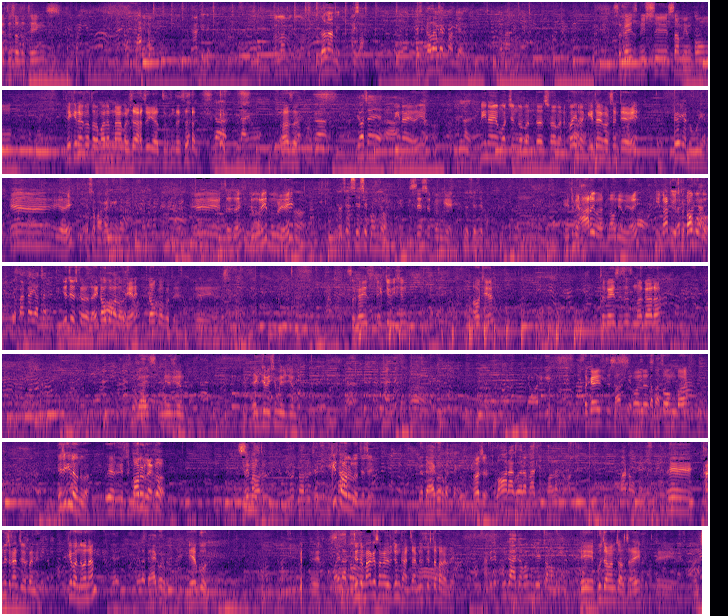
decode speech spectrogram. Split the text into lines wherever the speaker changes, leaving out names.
anyway, these are things. Galame, galame.
So guys, निश्चय साम्यङकोङ देखिरहेको तर मैले पनि नामहरू चाहिँ अझै याद हुँदैछ हजुर यो यो भन्दा छ भने पहिला गीतै गर्छ नि त्यही है ए यो है यसो फर्काइदिउँ ए यस्तो चाहिँ डुङ्ग्री मुङ्ग्री है यो चाहिँ सेसे पङ्गे हो सेसे पङ्गे यो सेसे पङ्गे यो चाहिँ हारै लाउने हो है कि माथि यसको टाउको
यो कान्टा याद छ नि यो
चाहिँ यसको है टाउकोमा लाउने अरे टाउको चाहिँ ए so guys exhibition out here so guys, this is Nagara guys, museum. Exhibition museum. So guys, this is called as Tongba. यो चाहिँ के ल्याउनु भयो उयो के चाहिँ तरुल ल्याएको सिमल के तरुल हो त्यो चाहिँ
यो भ्यागोर भन्छ कि हजुर लहरा गएर माथि फलर
ए खानु चाहिँ खान्छु यो पानी के भन्नुभयो नाम भ्यागुर भ्यागुर हामीले जुन चाहिँ माघे सङ्क्रान्ति जुन खान्छ हामीले त्यस्तो पाराले
हामीले पूजा आजामा पनि यही चलाउँछौँ
ए पूजामा पनि चल्छ है ए हुन्छ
